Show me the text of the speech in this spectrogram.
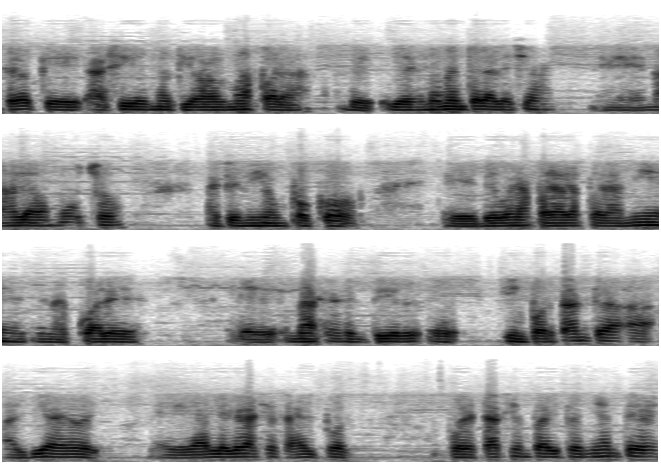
creo que ha sido un motivador más para de- desde el momento de la lesión. Eh, no ha hablado mucho, ha tenido un poco eh, de buenas palabras para mí en, las cuales eh, me hacen sentir eh, importante a- al día de hoy. Eh, darle gracias a él por, por estar siempre ahí pendiente.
